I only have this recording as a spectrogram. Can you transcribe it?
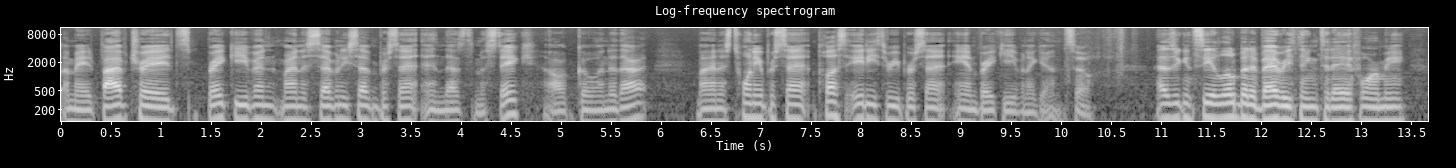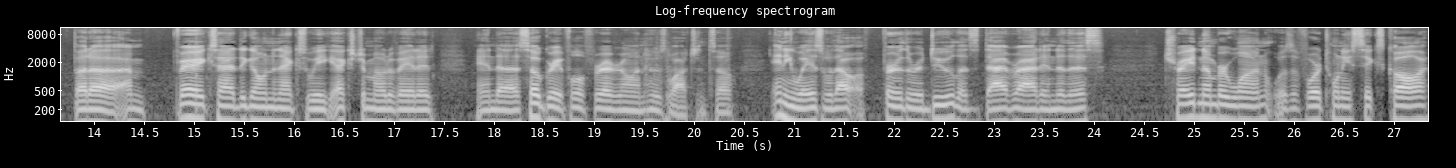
I made five trades, break even, minus 77%, and that's the mistake. I'll go into that. Minus 20%, plus 83%, and break even again. So, as you can see, a little bit of everything today for me. But uh, I'm very excited to go into next week, extra motivated, and uh, so grateful for everyone who's watching. So, anyways, without further ado, let's dive right into this. Trade number one was a 426 call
